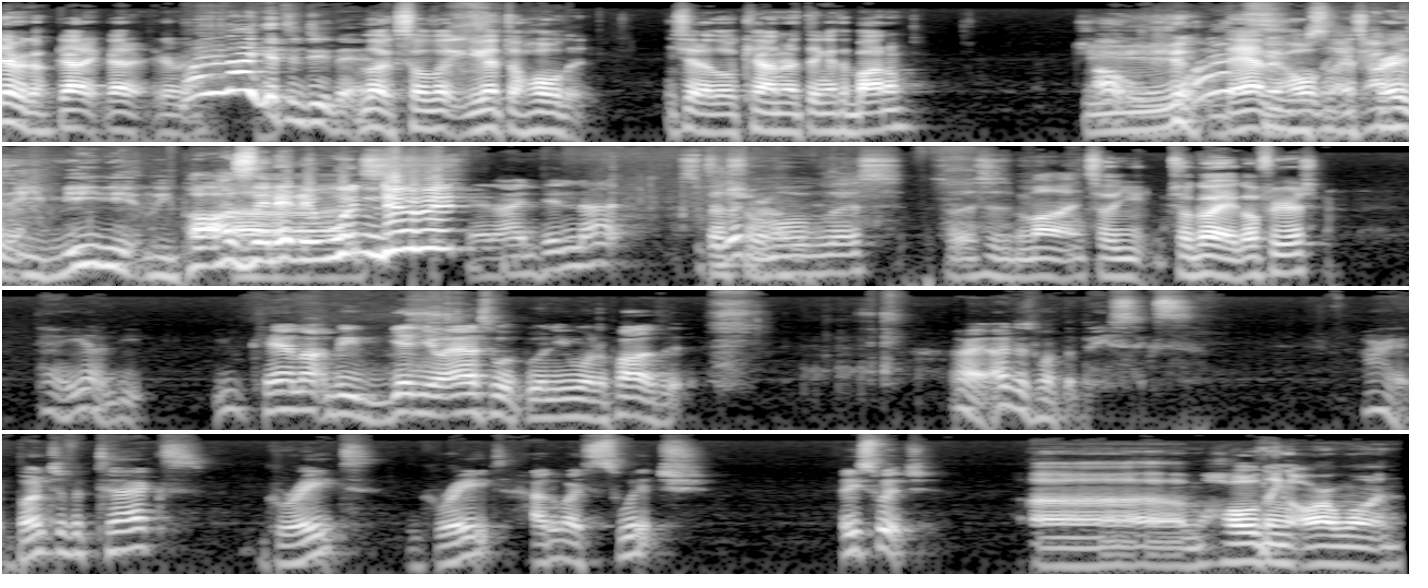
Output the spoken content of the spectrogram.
There we go. Got it. Got it. Here we Why go. did I get to do that? Look, so look, you have to hold it. You see that little counter thing at the bottom? Oh, what? They have it It was holding. like, That's I would crazy. Immediately pause it and it wouldn't do it. and I did not. Special deliver on move list. So this is mine. So you. So go ahead. Go for yours. Hey, yeah, you, you cannot be getting your ass whooped when you want to pause it. All right, I just want the basics. All right, bunch of attacks. Great, great. How do I switch? How do you switch? Um, holding R1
